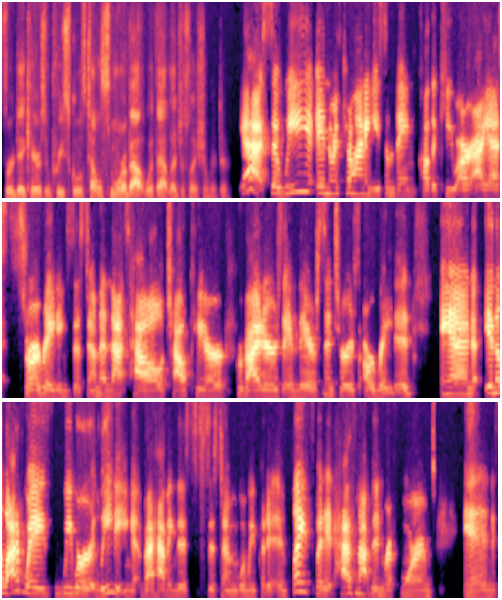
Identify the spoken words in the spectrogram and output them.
for daycares and preschools tell us more about what that legislation would do yeah so we in north carolina use something called the qris star rating system, and that's how childcare providers and their centers are rated. And in a lot of ways, we were leading by having this system when we put it in place, but it has not been reformed in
